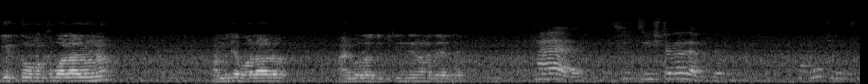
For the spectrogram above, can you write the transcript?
কি একটু আমাকে বলা হলো না? আমাকে বলা হলো? আমি বলল দু তিন দিনের মধ্যে যেতে। হ্যাঁ শুধু ত্রিশ টাকা লাগবে। তাহলে ঠিক আছে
